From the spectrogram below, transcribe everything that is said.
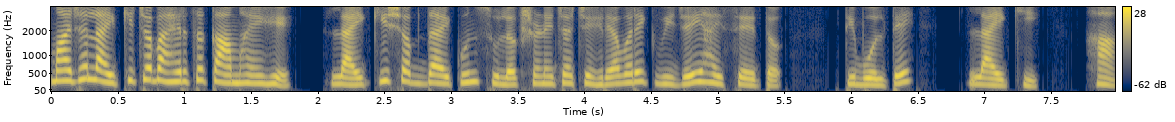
माझ्या लायकीच्या बाहेरचं काम आहे हे. लायकी शब्द ऐकून सुलक्षणेच्या चेहऱ्यावर एक विजयी हास्य येतं. ती बोलते लायकी. हां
